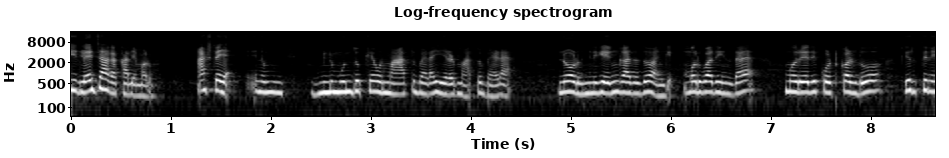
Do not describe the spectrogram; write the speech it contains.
ಈಗಲೇ ಜಾಗ ಖಾಲಿ ಮಾಡು. ಅಷ್ಟೇ. ಇನ್ನು ಮುಂದಕ್ಕೆ ಒಂದು ಮಾತು ಬೇಡ, ಎರಡು ಮಾತು ಬೇಡ. ನೋಡು, ನಿನಗೆ ಹೆಂಗಾದದು ಹಂಗೆ. ಮರುವಾದಿಯಿಂದ ಮರ್ಯಾದೆ ಕೊಟ್ಕೊಂಡು ಇರ್ತೀನಿ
